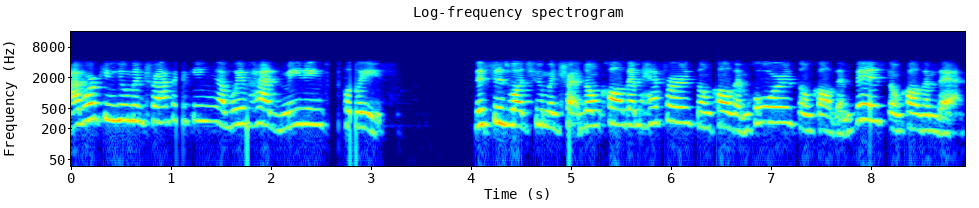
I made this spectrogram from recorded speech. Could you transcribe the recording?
I work in human trafficking, and we've had meetings with police. This is what human tra- don't call them heifers, don't call them whores, don't call them this, don't call them that.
